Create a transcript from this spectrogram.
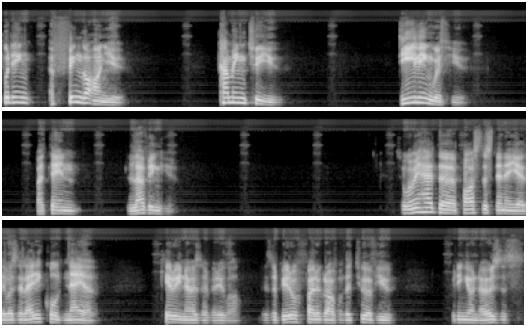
putting a finger on you, coming to you, dealing with you, but then loving you. So when we had the pastor's dinner here, there was a lady called Nao. Kerry knows her very well. There's a beautiful photograph of the two of you putting your noses,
